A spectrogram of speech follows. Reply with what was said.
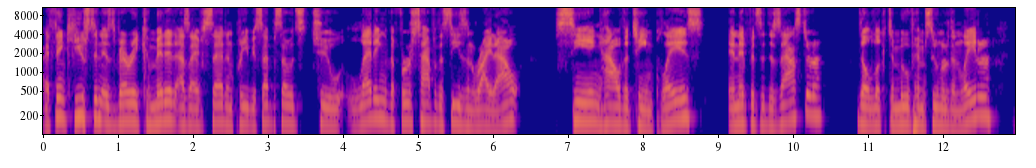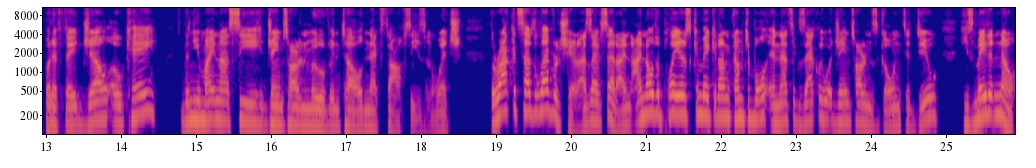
I think Houston is very committed, as I've said in previous episodes, to letting the first half of the season ride out, seeing how the team plays. And if it's a disaster, they'll look to move him sooner than later. But if they gel okay, then you might not see James Harden move until next offseason, which the Rockets have the leverage here. As I've said, I, I know the players can make it uncomfortable, and that's exactly what James Harden is going to do. He's made it known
